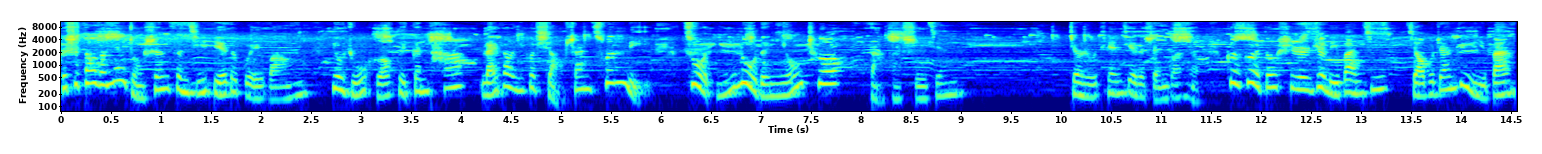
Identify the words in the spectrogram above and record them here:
可是到了那种身份级别的鬼王，又如何会跟他来到一个小山村里，坐一路的牛车打发时间呢？正如天界的神官们，个个都是日理万机、脚不沾地一般，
